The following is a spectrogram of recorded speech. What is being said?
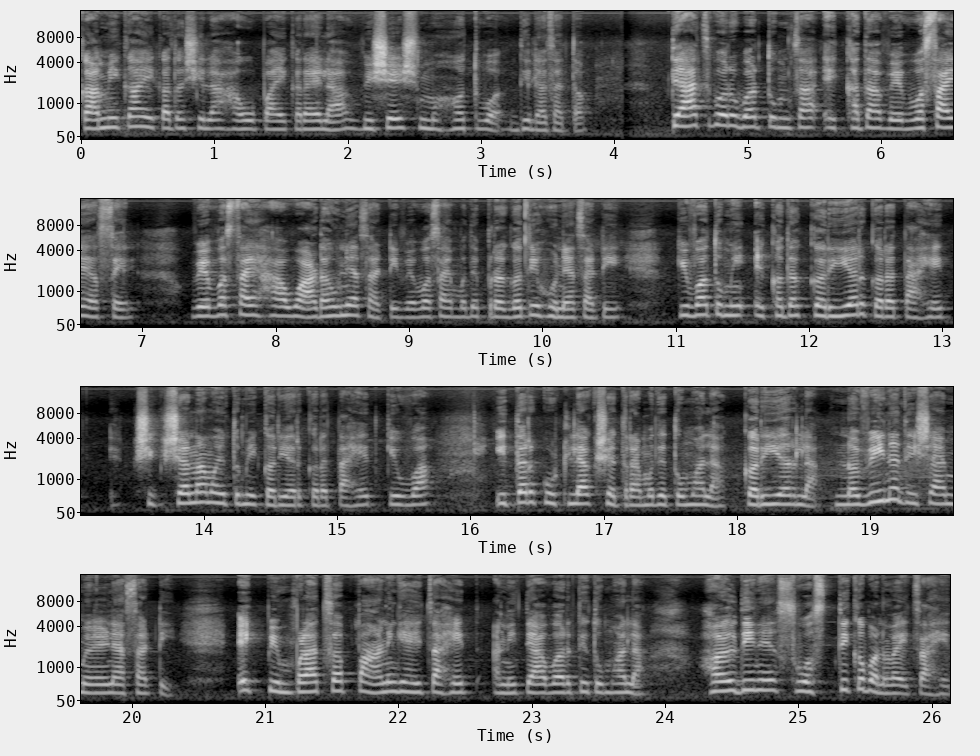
कामिका एकादशीला हा उपाय करायला विशेष महत्त्व दिलं जातं. त्याचबरोबर तुमचा एखादा व्यवसाय असेल व्यवसाय हा वाढवण्यासाठी व्यवसायामध्ये प्रगती होण्यासाठी किंवा तुम्ही एखादं करिअर करत आहेत शिक्षणामध्ये तुम्ही करिअर करत आहेत किंवा इतर कुठल्या क्षेत्रामध्ये तुम्हाला करिअरला नवीन दिशा मिळण्यासाठी एक पिंपळाचं पान घ्यायचं आहे आणि त्यावरती तुम्हाला हळदीने स्वस्तिक बनवायचं आहेत.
